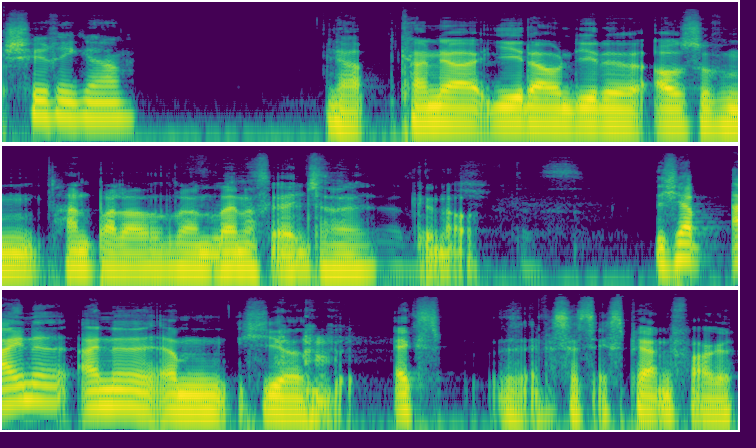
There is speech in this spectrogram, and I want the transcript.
schwieriger. Ja, kann ja jeder und jede aussuchen. Handballer seiner Feld. Teil. Genau. Ich habe eine, eine ähm, hier, Ex äh, was heißt Expertenfrage.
